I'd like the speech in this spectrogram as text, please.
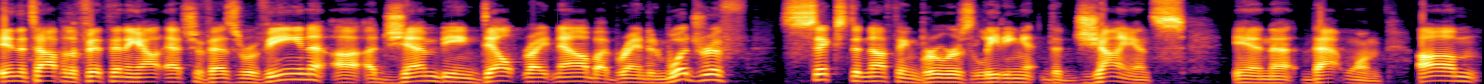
In the top of the fifth inning, out at Chavez Ravine, uh, a gem being dealt right now by Brandon Woodruff. Six to nothing. Brewers leading the Giants in uh, that one. Um,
